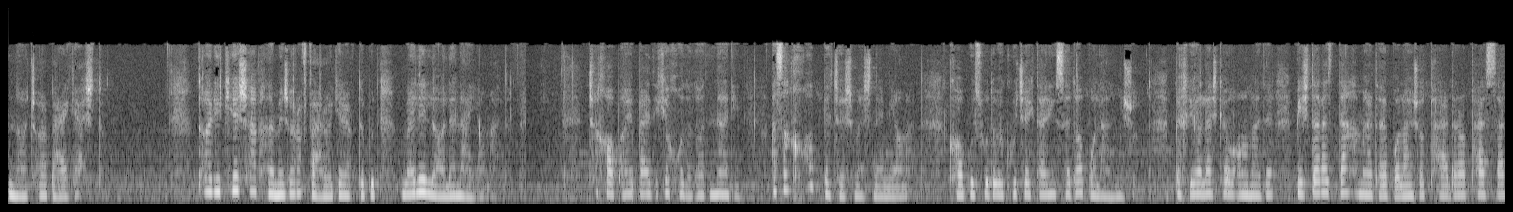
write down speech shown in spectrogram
ناچار برگشت. تاریکی شب همه جا را فرا گرفته بود ولی لاله نیامد. چه خوابهای بدی که خداداد ندید. اصلا خواب به چشمش نمی آمد. کابوس بود و به کوچکترین صدا بلند می شد. به خیالش که او آمده بیشتر از ده مرتبه بلند شد پرده را پس زد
